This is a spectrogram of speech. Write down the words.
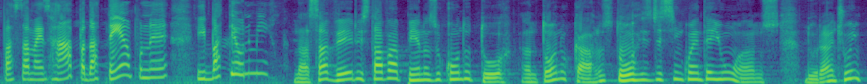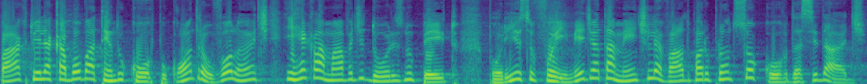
passar mais rápido, dar tempo, né? E bateu em mim. Na Saveiro estava apenas o condutor, Antônio Carlos Torres, de 51 anos. Durante o impacto, ele acabou batendo o corpo contra o volante e reclamava de dores no peito. Por isso, foi imediatamente levado para o pronto-socorro da cidade.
